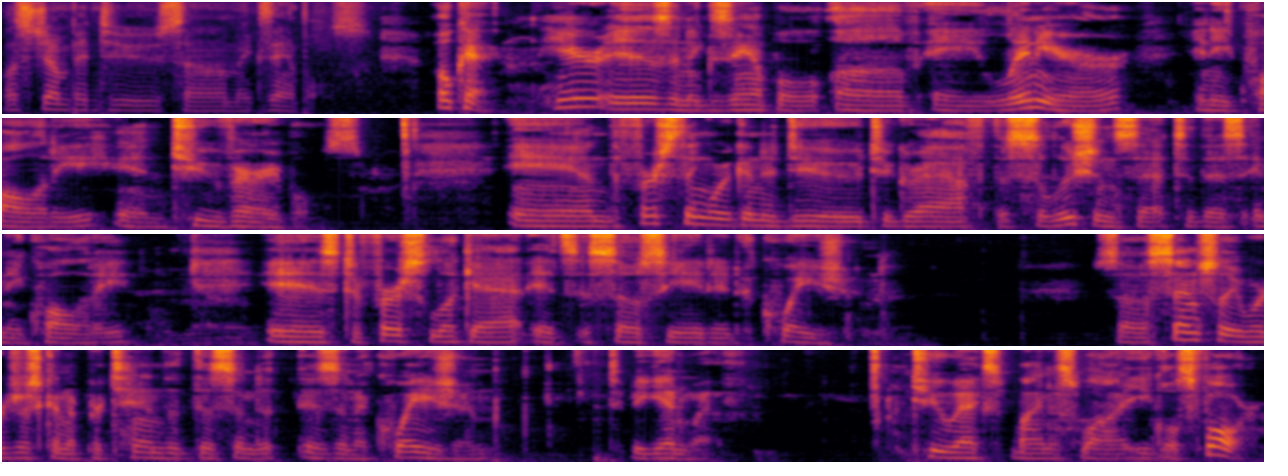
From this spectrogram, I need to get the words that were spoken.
Let's jump into some examples. Okay, here is an example of a linear inequality in two variables. And the first thing we're going to do to graph the solution set to this inequality is to first look at its associated equation. So essentially we're just going to pretend that this is an equation to begin with. 2x minus y equals 4.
